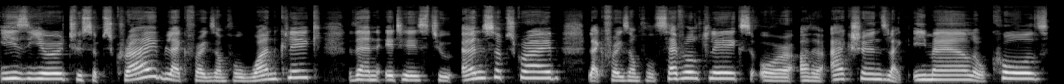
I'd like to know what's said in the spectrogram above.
easier to subscribe, like for example, one click than it is to unsubscribe, like for example, several clicks or other actions like email or calls?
